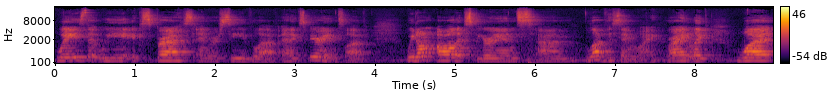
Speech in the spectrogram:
ways that we express and receive love and experience love. We don't all experience um, love the same way, right? Like, what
